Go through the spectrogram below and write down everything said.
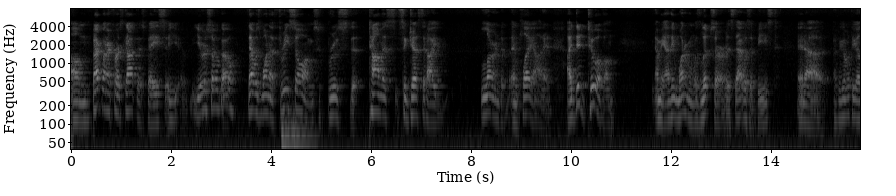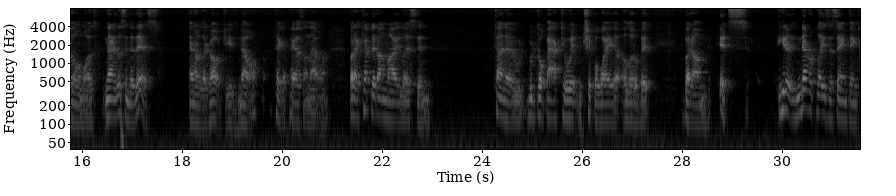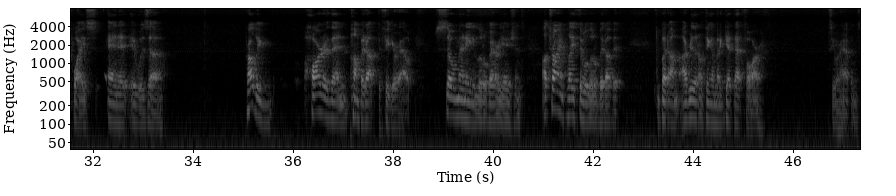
Um, back when I first got this bass, a year or so ago, that was one of three songs Bruce Thomas suggested I learn and play on it. I did two of them. I mean, I think one of them was Lip Service. That was a beast. And uh, I forget what the other one was. And then I listened to this, and I was like, oh, geez, no, I'll take a pass on that one. But I kept it on my list and kind of would, would, go back to it and chip away a, a little bit. But um, it's he never plays the same thing twice, and it, it was uh, probably harder than Pump It Up to figure out. So many little variations. I'll try and play through a little bit of it, but um, I really don't think I'm going to get that far. See what happens.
